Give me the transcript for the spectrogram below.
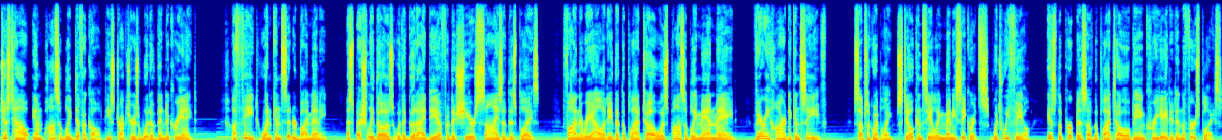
just how impossibly difficult these structures would have been to create. A feat when considered by many especially those with a good idea for the sheer size of this place, find the reality that the plateau was possibly man-made very hard to conceive. Subsequently, still concealing many secrets, which we feel is the purpose of the plateau being created in the first place.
